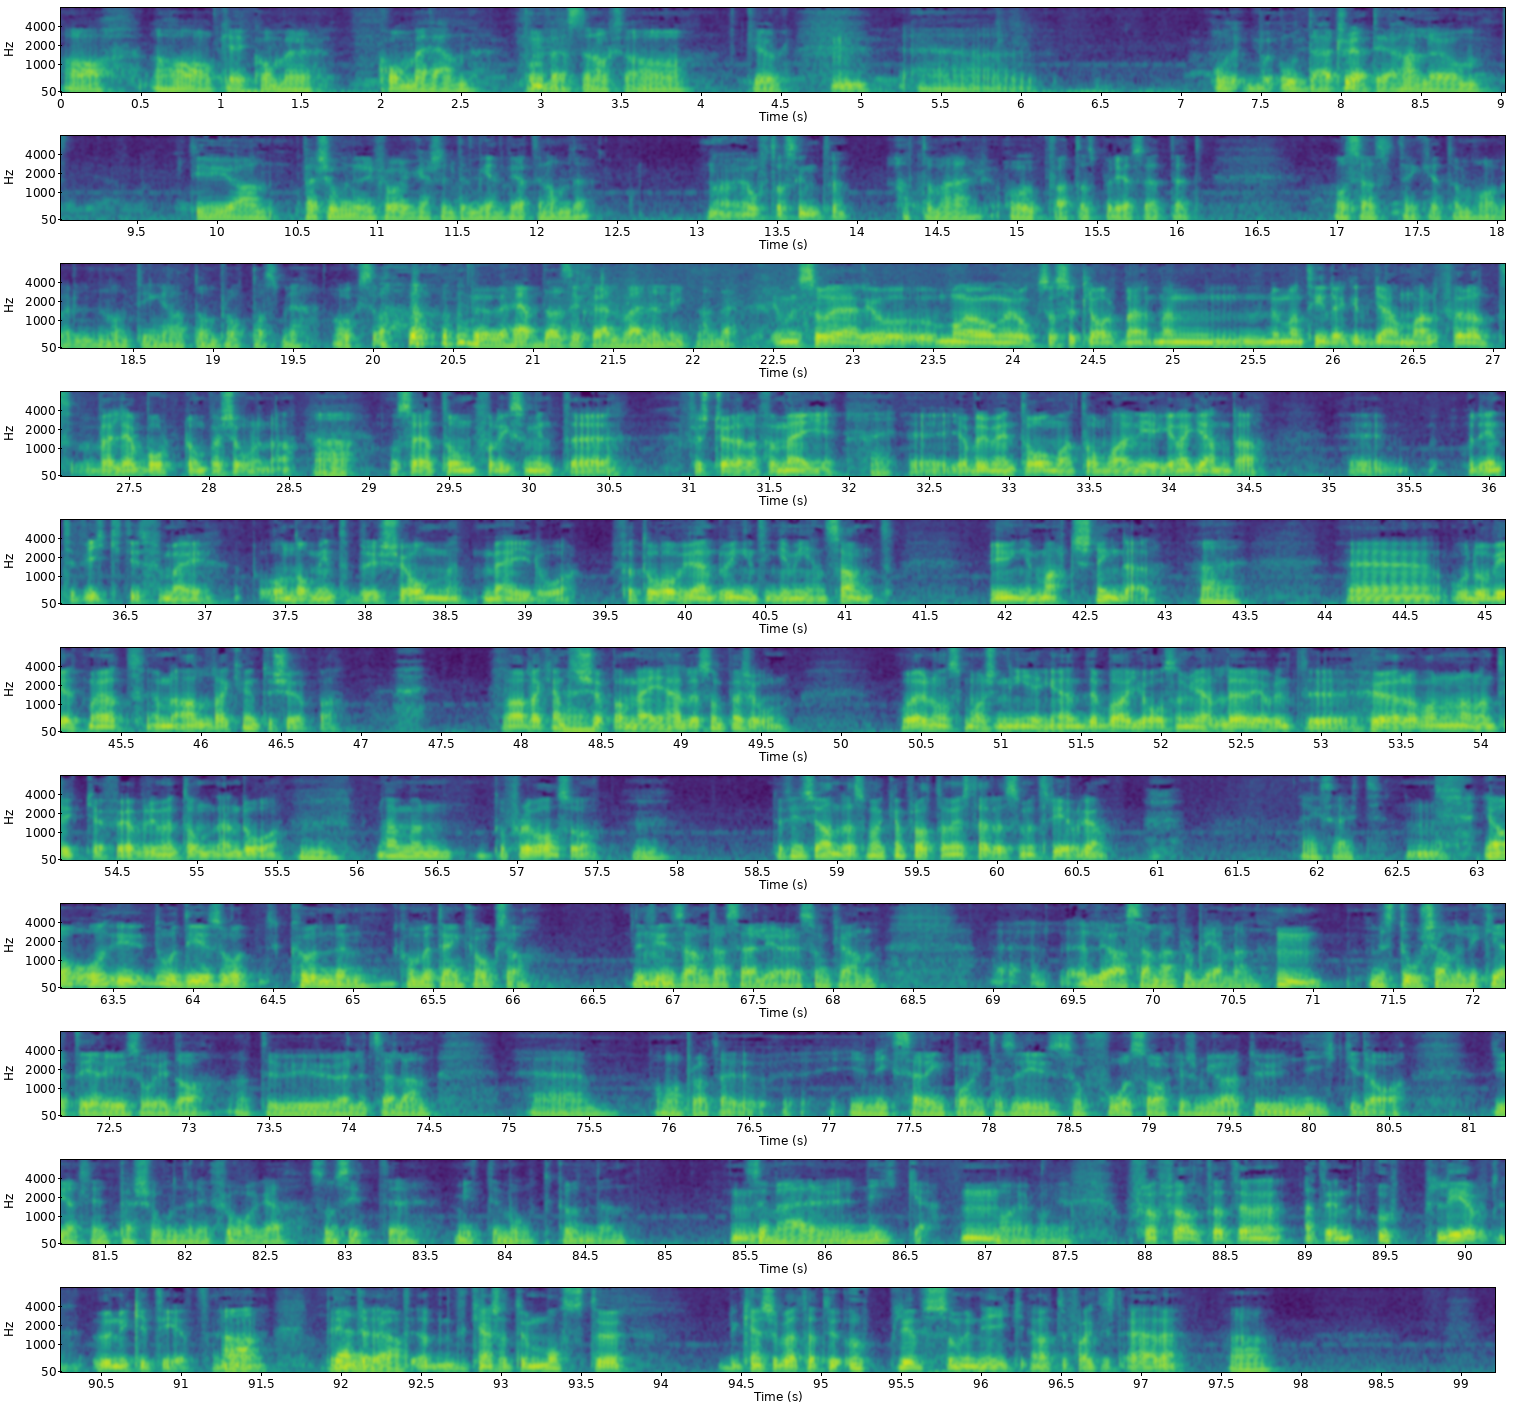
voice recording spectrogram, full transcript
ja, aha okej, kommer, kommer hen på Mm. festen också. Ja, kul. Mm. Eh, och, och där tror jag att det handlar om det är ju an- personen i fråga kanske inte medveten om det. Nej, oftast inte. att de är och uppfattas på det sättet. Och sen så tänker jag att de har väl någonting annat de brottas med också. Behöver hävda sig själva eller liknande. Ja, men så är det ju många gånger också såklart. Men, men nu är man tillräckligt gammal för att välja bort de personerna. Ja, Och säga att de får liksom inte förstöra för mig. Nej. Eh, Jag bryr mig inte om att de har en egen agenda. Eh, Och det är inte viktigt för mig om de inte bryr sig om mig då. För då har vi ju ändå ingenting gemensamt. Vi är ju ingen matchning där. nej, Eh, och då vet man ju att ja, alla kan inte köpa. Och alla kan inte Nej. köpa mig heller som person. Och är det någon som har sin egen, det är bara jag som gäller. Jag vill inte höra vad någon annan tycker för jag bryr mig inte om det ändå. mm, Nej men då får det vara så. mm, Det finns ju andra som man kan prata med istället som är trevliga. exakt. Mm. Ja och, och det är så att kunden kommer tänka också. Det Mm. finns andra säljare som kan eh, lösa de här problemen. Med stor sannolikhet är det ju så idag att du är ju väldigt sällan eh, om man pratar eh, unique selling point. Alltså det är ju så få saker som gör att du är unik idag. Det är egentligen personen i fråga som sitter mitt emot kunden. Mm. Som är den unika Mm. många gånger. Och framförallt att det, är, att det är en upplevd unikitet. Ja, det är den är inte bra. att, kanske att du måste det kanske är bättre att du upplevs som unik än att du faktiskt är det. Ja.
